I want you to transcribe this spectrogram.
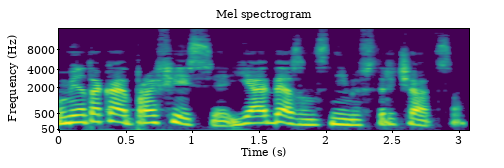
У меня такая профессия, я обязан с ними встречаться.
